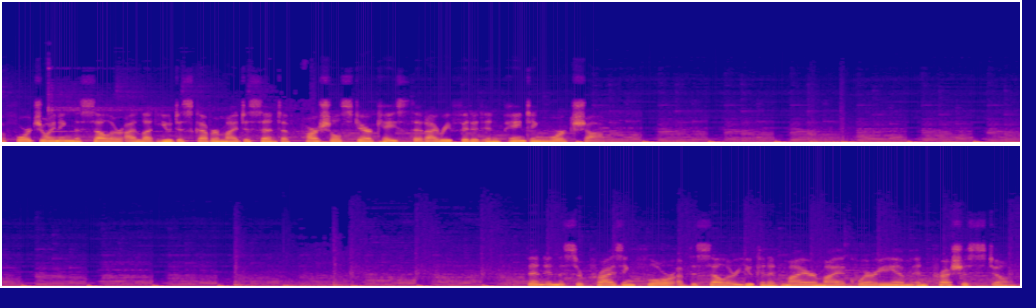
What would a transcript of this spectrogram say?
Before joining the cellar I let you discover my descent of partial staircase that I refitted in painting workshop. Then in the surprising floor of the cellar you can admire my aquarium and precious stone.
